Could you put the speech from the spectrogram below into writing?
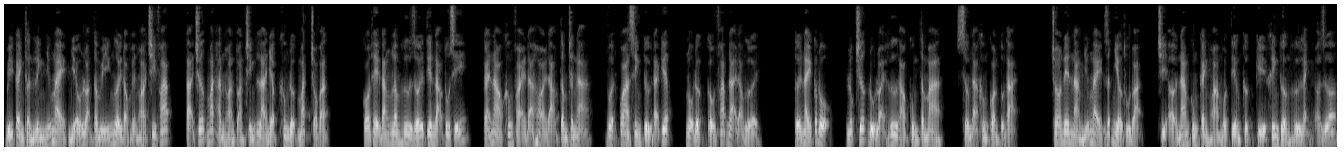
bí cảnh thần linh những này nhiễu loạn tâm ý người đọc huyền hóa chi pháp, tại trước mắt hắn hoàn toàn chính là nhập không được mắt cho vặt. Có thể đăng lâm hư giới tiên đạo tu sĩ, cái nào không phải đã hỏi đạo tâm chân ngã, vượt qua sinh tử đại kiếp nộ được cầu pháp đại đạo người. Tới này cấp độ, lúc trước đủ loại hư hảo cùng tâm ma, sớm đã không còn tồn tại. Cho nên nàng những này rất nhiều thủ đoạn, chỉ ở nam cung cảnh hòa một tiếng cực kỳ khinh thường hư lạnh ở giữa,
